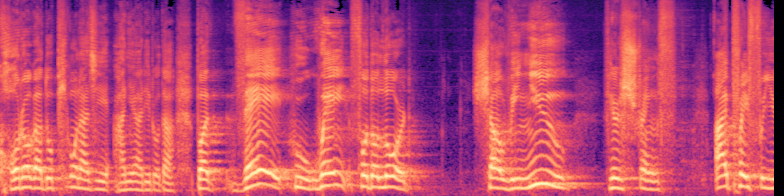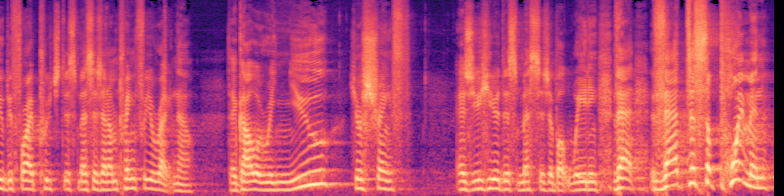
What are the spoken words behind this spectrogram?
걸어가도 피곤하지 아니하리로다. But they who wait for the Lord shall renew their strength. I pray for you before I preach this message, and I'm praying for you right now that God will renew your strength as you hear this message about waiting, that that disappointment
